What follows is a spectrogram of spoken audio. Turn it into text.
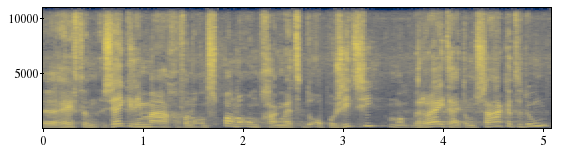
uh, heeft een zeker imago van een ontspannen omgang met de oppositie. Om ook bereidheid om zaken te doen.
